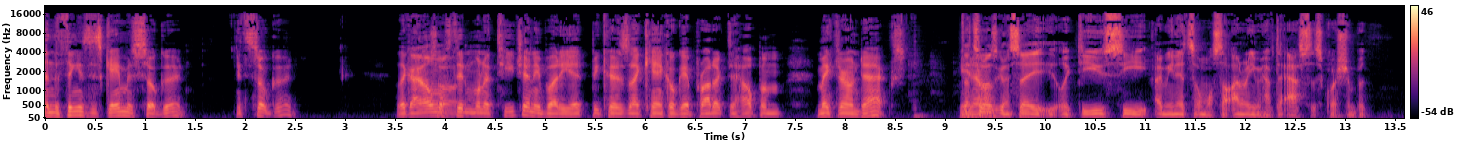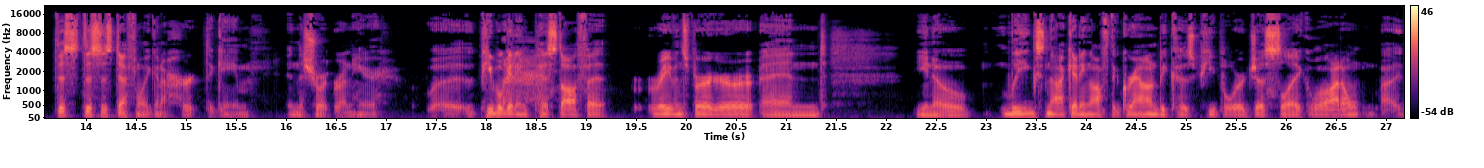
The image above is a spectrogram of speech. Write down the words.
And the thing is, this game is so good. It's so good. Like I almost So- didn't want to teach anybody it because I can't go get product to help them make their own decks. That's know? what I was going to say. Like, do you see? I mean, it's almost. I don't even have to ask this question, but this this is definitely going to hurt the game in the short run here. Uh, people getting pissed off at Ravensburger and you know leagues not getting off the ground because people are just like, well, I don't, I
